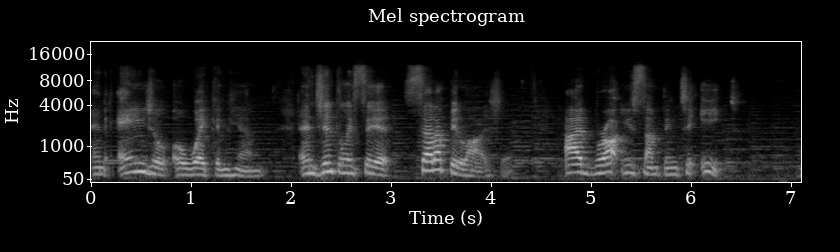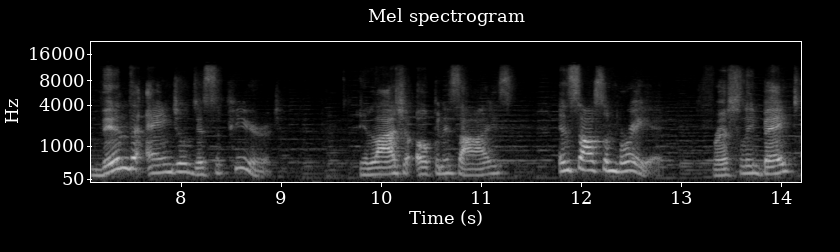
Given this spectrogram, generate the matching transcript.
an angel awakened him and gently said, Set up, Elijah. I've brought you something to eat. Then the angel disappeared. Elijah opened his eyes and saw some bread, freshly baked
